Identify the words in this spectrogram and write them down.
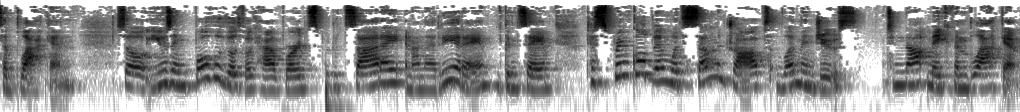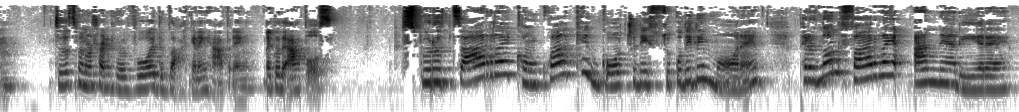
to blacken. So using both of those vocab words, spruzzare and annerire, you can say to sprinkle them with some drops of lemon juice to not make them blacken. So that's when we're trying to avoid the blackening happening, like with apples. Spruzzare con qualche goccia di succo di limone per non farle annerire.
